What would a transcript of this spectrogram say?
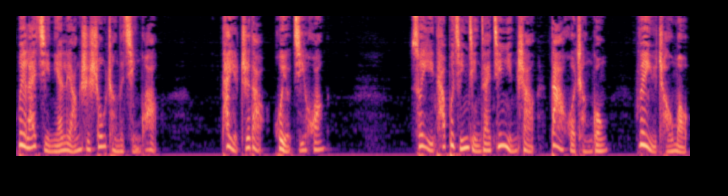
未来几年粮食收成的情况，他也知道会有饥荒，所以他不仅仅在经营上大获成功，未雨绸缪。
